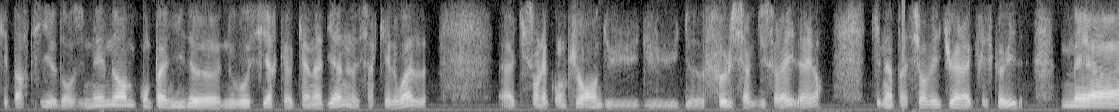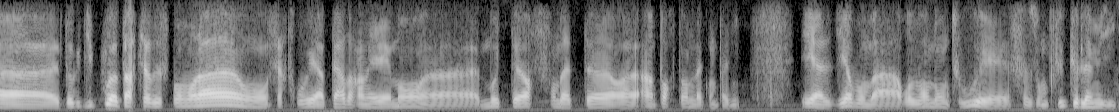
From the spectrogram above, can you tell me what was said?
qui est parti dans une énorme compagnie de nouveaux cirques canadienne, le cirque Éloise. Euh, qui sont les concurrents du, du, de Feu, le Cirque du Soleil d'ailleurs, qui n'a pas survécu à la crise Covid. Mais euh, donc du coup, à partir de ce moment-là, on s'est retrouvé à perdre un élément euh, moteur, fondateur euh, important de la compagnie et à se dire bon bah revendons tout et faisons plus que de la musique.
